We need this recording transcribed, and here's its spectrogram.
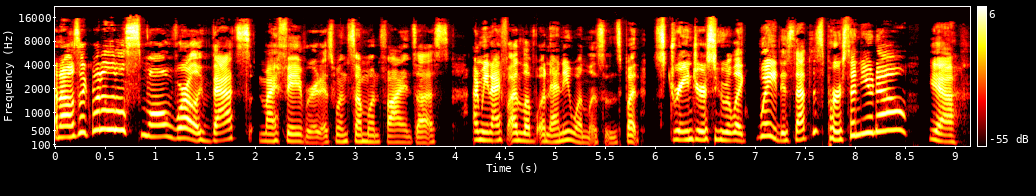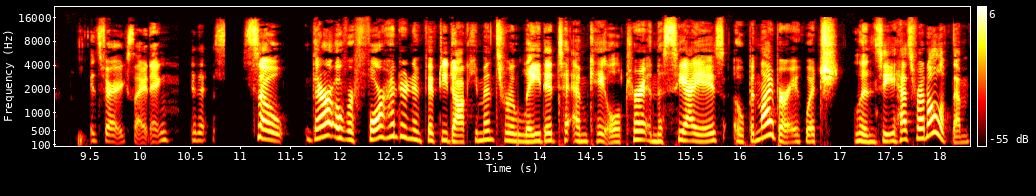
And I was like, what a little small world. Like, that's my favorite is when someone finds us. I mean, I, I love when anyone listens, but strangers who are like, wait, is that this person you know? Yeah, It's very exciting. it is. So there are over 450 documents related to MK Ultra in the CIA's open library, which Lindsay has read all of them.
